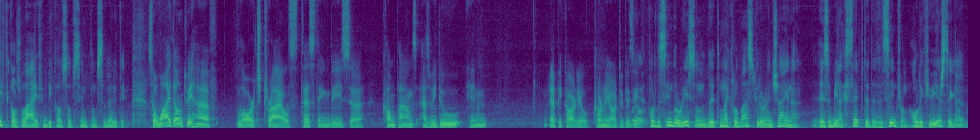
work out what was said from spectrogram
difficult life because of symptom severity. So why don't we have large trials testing these uh, compounds as we do in epicardial coronary artery disease? Well, for the simple reason that microvascular angina has been accepted as a syndrome only a few years ago. Yeah.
